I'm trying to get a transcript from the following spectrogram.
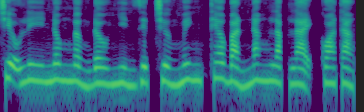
Triệu Ly Nông ngẩng đầu nhìn Diệp Trường Minh theo bản năng lặp lại quà tặng.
